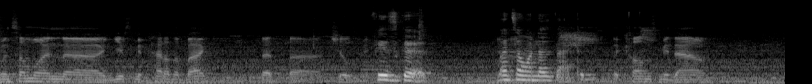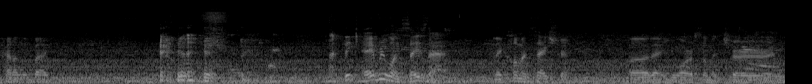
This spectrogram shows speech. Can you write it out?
when someone uh, gives me a pat on the back, that uh, chills me. Feels good when someone does that to me. That calms me down. Pat on the back. I think everyone says that in the comment section. Uh, that you are so mature and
